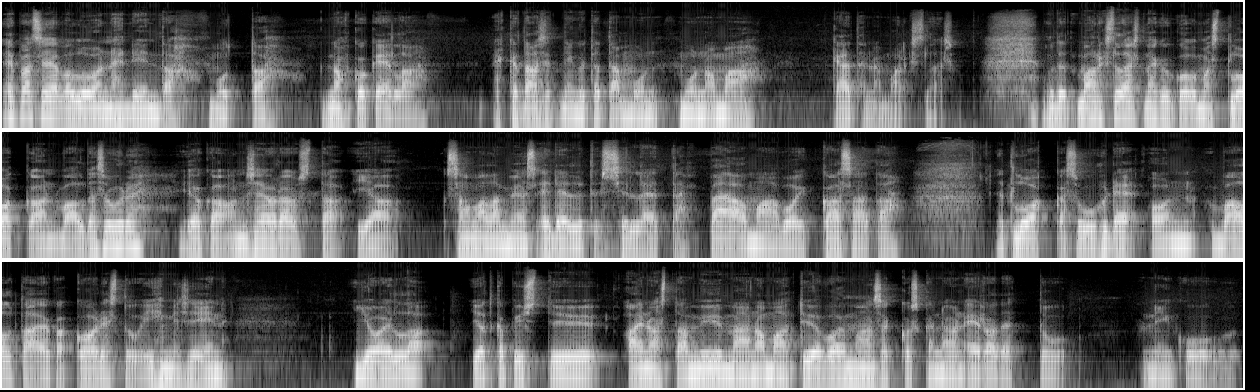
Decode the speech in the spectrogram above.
epäselvä luonnehdinta, mutta no kokeillaan. Ehkä tämä on sitten niinku tätä mun, mun omaa käytännön marksilaisuutta. Mutta marksilaisesta näkökulmasta luokka on valtasuhde, joka on seurausta ja samalla myös edellytys sille, että pääomaa voi kasata. Et luokkasuhde on valtaa, joka kohdistuu ihmisiin, joilla, jotka pystyy ainoastaan myymään omaa työvoimaansa, koska ne on erotettu niin kuin,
